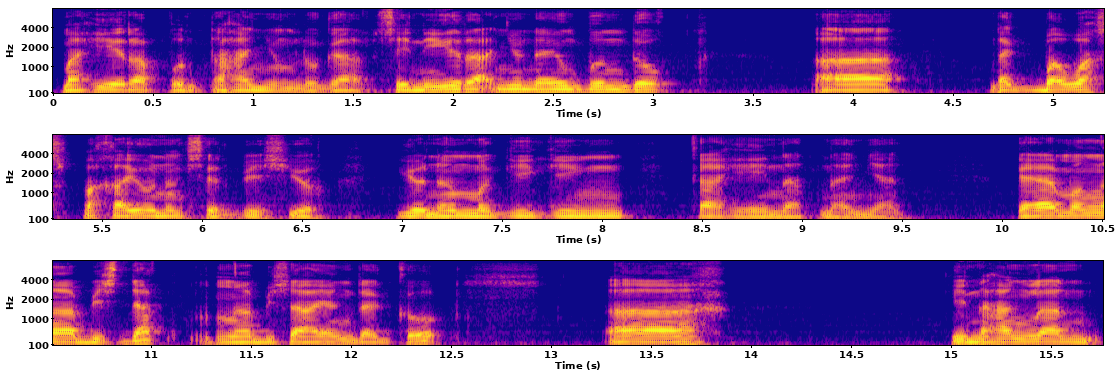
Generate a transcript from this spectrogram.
mahirap puntahan yung lugar. Sinira nyo na yung bundok, ah, nagbawas pa kayo ng serbisyo. Yun ang magiging kahinat na niyan. Kaya mga bisdak, mga bisayang dagko, ah, kinahanglan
